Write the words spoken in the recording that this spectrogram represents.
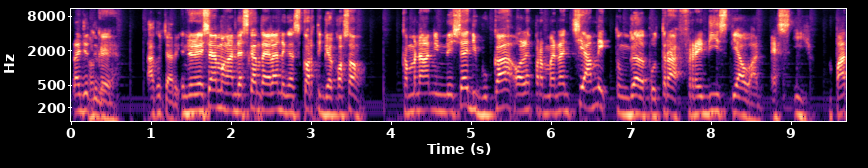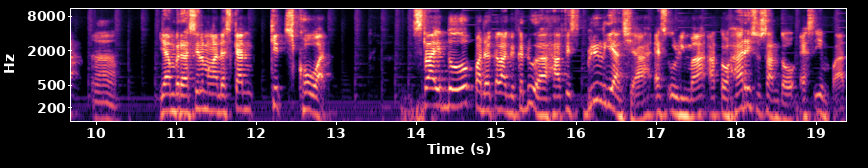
lanjut Oke, dulu. Aku cari. Indonesia mengandaskan Thailand dengan skor 3-0. Kemenangan Indonesia dibuka oleh permainan Ciamik tunggal putra Freddy Setiawan SI 4 Nah, yang berhasil mengandaskan Kitch Kowat. Setelah itu, pada laga kedua, Hafiz Briliansyah SU5 atau Hari Susanto SI4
